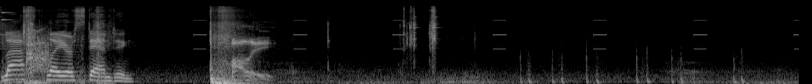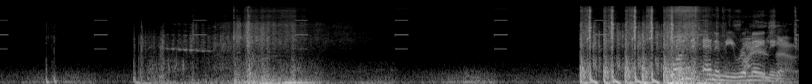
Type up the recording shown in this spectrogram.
Last player standing. Molly. One enemy Fire's remaining. out.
